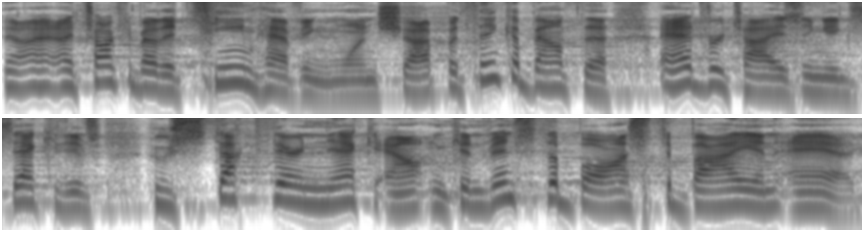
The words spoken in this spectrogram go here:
Now, I, I talked about a team having one shot, but think about the advertising executives who stuck their neck out and convinced the boss to buy an ad.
